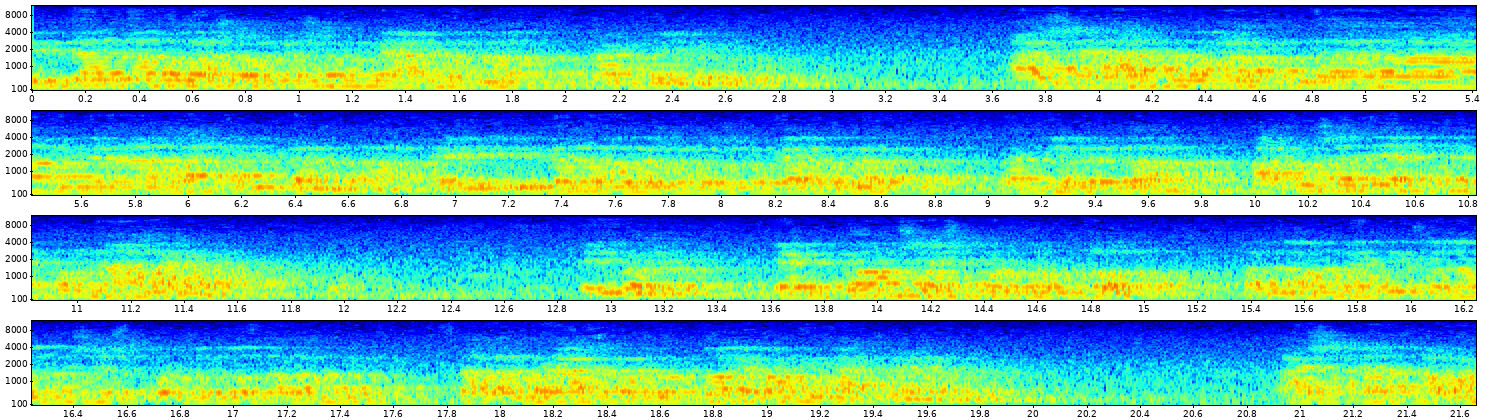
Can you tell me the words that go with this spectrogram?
ইল্লাল্লাহ বলার সঙ্গে সঙ্গে আঙ্গুল নামিয়ে ফেলব। আশহাদু আল্লা ইলাহা, ইল্লাল্লাহ। এই ইল্লাল্লাহ বলার সঙ্গে সঙ্গে আল্লাহ নামিয়ে ফেললাম। সাথে একদম না লাগানো। এইভাবে। একদম শেষ পর্যন্ত। আল্লাহ সালাম শেষ পর্যন্ত সালাম, সালামের আগ পর্যন্ত এভাবে থাকবে আমাদের। আশহাদ, আবার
